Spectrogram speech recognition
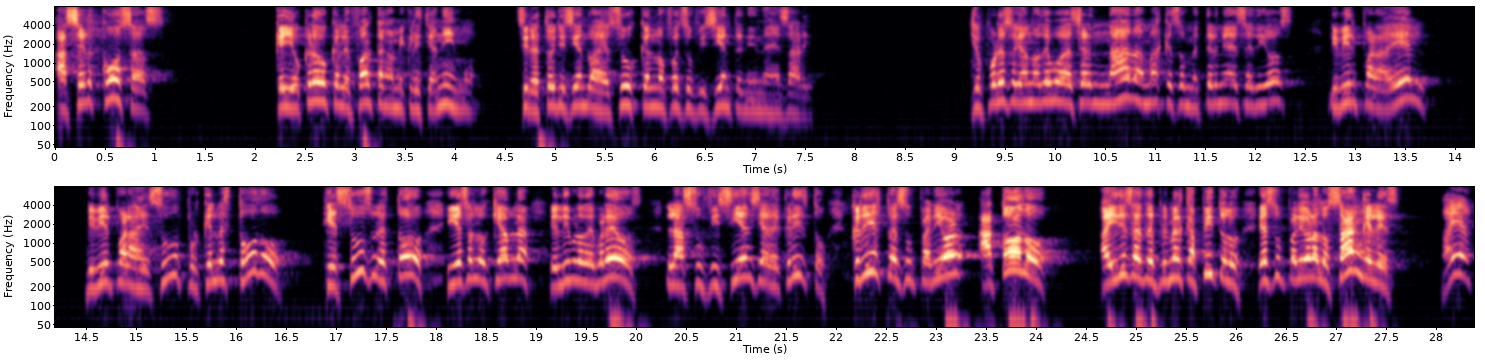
a hacer cosas que yo creo que le faltan a mi cristianismo si le estoy diciendo a Jesús que Él no fue suficiente ni necesario? Yo por eso ya no debo de hacer nada más que someterme a ese Dios, vivir para Él, vivir para Jesús, porque Él lo es todo. Jesús lo es todo. Y eso es lo que habla el libro de Hebreos, la suficiencia de Cristo. Cristo es superior a todo. Ahí dice desde el primer capítulo, es superior a los ángeles. Vaya,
